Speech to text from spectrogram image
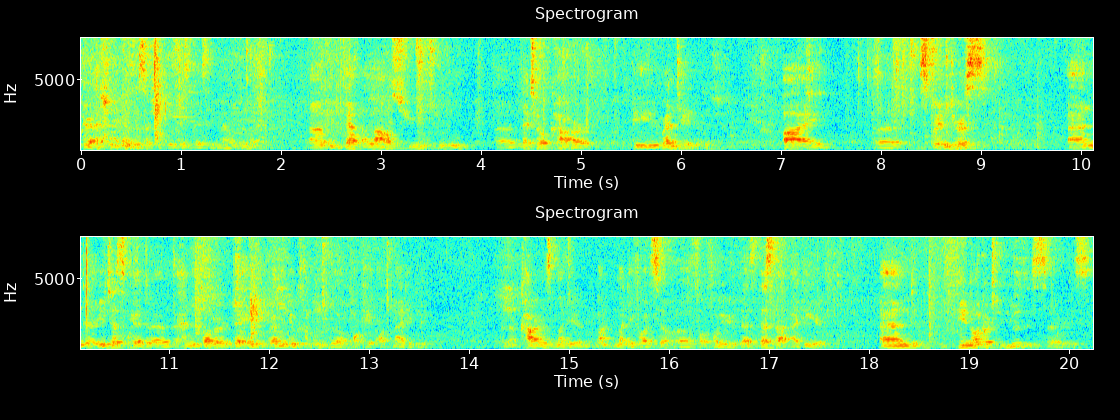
There actually is such a business based in Melbourne. Um, that allows you to uh, let your car be rented by uh, strangers and uh, you just get a $100 a day revenue coming to your pocket automatically. And the car is money, money for, itself, uh, for, for you. That's, that's the idea. And in order to use this service,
